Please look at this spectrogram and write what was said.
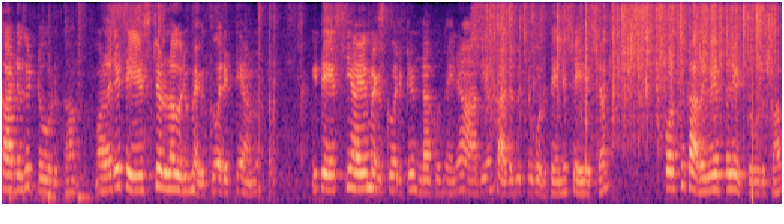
കടുക് ഇട്ട് കൊടുക്കാം. വളരെ ടേസ്റ്റുള്ള ഒരു മെഴുക്ക് വരട്ടിയാണ്. ഈ ടേസ്റ്റിയായ മെഴുക്ക് വരട്ടി ഉണ്ടാക്കുന്നതിന് ആദ്യം കടുക് ഇട്ട് കൊടുത്തതിന് ശേഷം കുറച്ച് കറിവേപ്പില ഇട്ട് കൊടുക്കാം.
